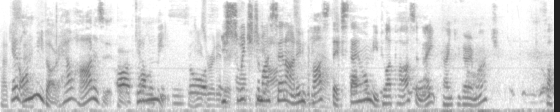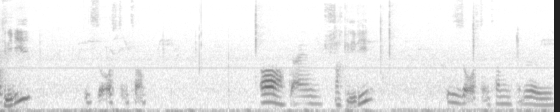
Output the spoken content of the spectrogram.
That's get sick. on me though. How hard is it? Oh, get Tommy, on me. You switched to my center. I didn't pass there. Stay on me till I pass it, mate. Thank you very much. Fucking idiot. Exhausting, Tom. Oh, damn. Fucking idiot. Exhausting, Tom. It really is.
